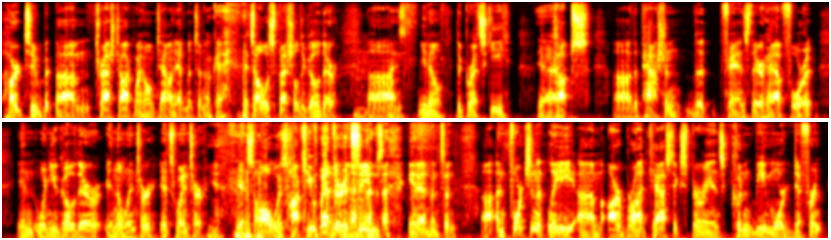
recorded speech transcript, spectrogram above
hard to um, trash talk my hometown, Edmonton. Okay. it's always special to go there. Um, Nice. You know the Gretzky Yeah. Cups, uh, the passion that fans there have for it. In when you go there in the winter, it's winter. Yeah. it's always hockey weather. It seems in Edmonton. Uh, unfortunately, um, our broadcast experience couldn't be more different.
